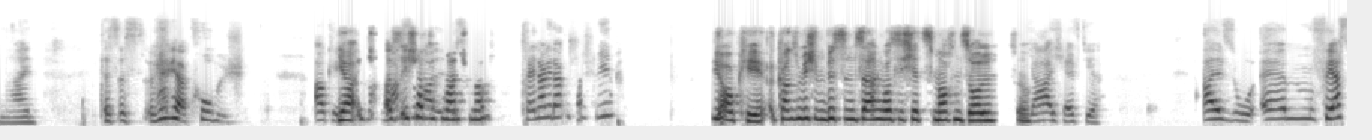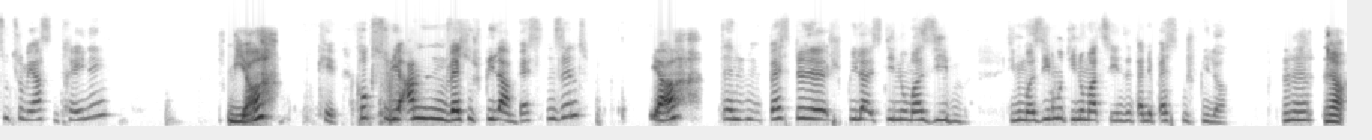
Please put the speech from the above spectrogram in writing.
nein. Das ist ja komisch. Okay. ja, ich, also ich habe das mal manchmal. Trainergedankenspiel spielen? Ja, okay. Kannst du mich ein bisschen sagen, was ich jetzt machen soll? So. Ja, ich helfe dir. Also, ähm, fährst du zum ersten Training? Ja. Okay. Guckst du dir an, welche Spieler am besten sind? Ja. Der beste Spieler ist die Nummer 7. Die Nummer 7 und die Nummer 10 sind deine besten Spieler. Mhm. Ja.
